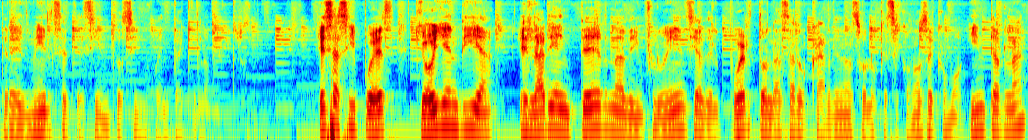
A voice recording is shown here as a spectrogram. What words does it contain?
3.750 kilómetros. Es así pues que hoy en día el área interna de influencia del puerto Lázaro Cárdenas o lo que se conoce como Interland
